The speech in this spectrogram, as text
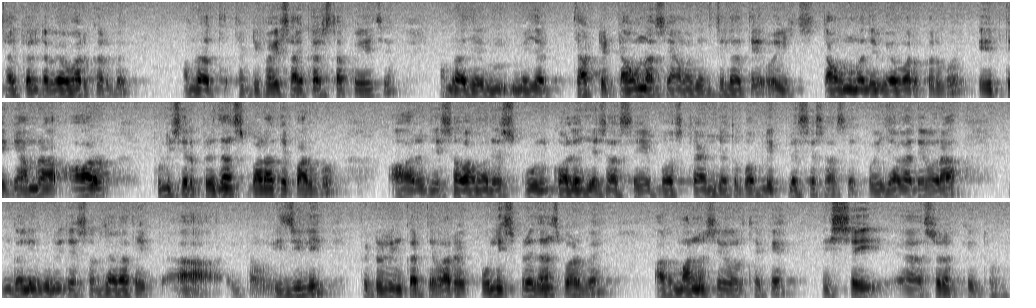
সাইকেলটা ব্যবহার করবে আমরা থার্টি ফাইভ সাইকেলসটা পেয়েছে আমরা যে মেজর চারটে টাউন আছে আমাদের জেলাতে ওই টাউন মধ্যে ব্যবহার করব এর থেকে আমরা আর পুলিশের প্রেজেন্স বাড়াতে পারব আর যেসব আমাদের স্কুল কলেজেস আছে বাস স্ট্যান্ড যত পাবলিক প্লেসেস আছে ওই জায়গাতে ওরা গলিগুলিতে সব জায়গাতেই একদম ইজিলি পেট্রোলিং করতে পারবে পুলিশ প্রেজেন্স বাড়বে আর মানুষই ওর থেকে নিশ্চয়ই সুরক্ষিত হবে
